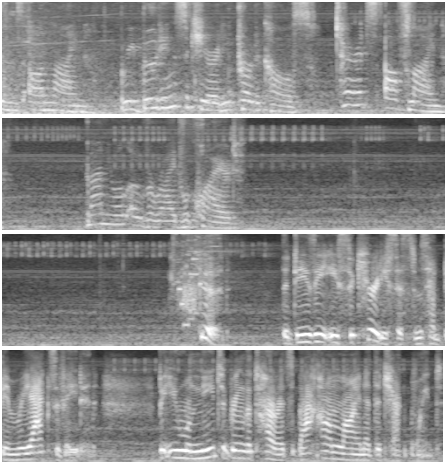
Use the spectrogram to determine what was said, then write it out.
Systems online. Rebooting security protocols. Turrets offline. Manual override required. Good. The DZE security systems have been reactivated. But you will need to bring the turrets back online at the checkpoint.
